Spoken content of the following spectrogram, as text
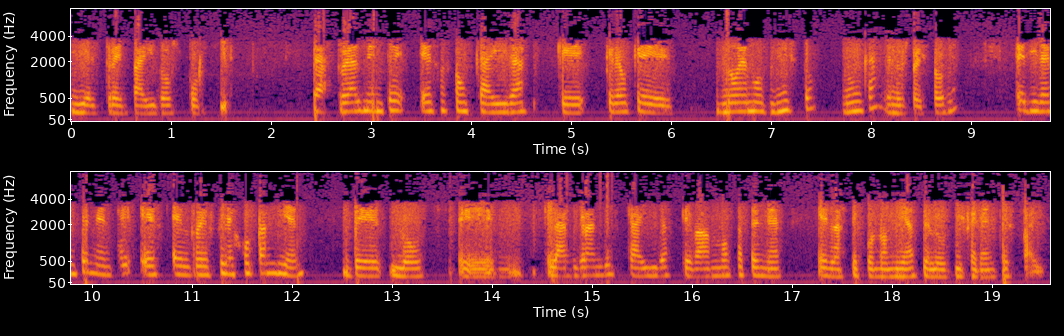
y el 32%. O sea, realmente esas son caídas que creo que no hemos visto nunca en nuestra historia. Evidentemente es el reflejo también de los eh, las grandes caídas que vamos a tener en las economías de los diferentes países.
